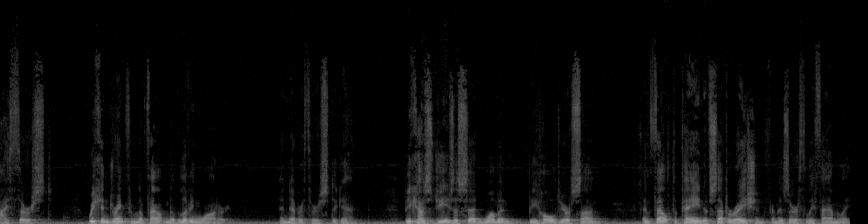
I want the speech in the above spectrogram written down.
I thirst, we can drink from the fountain of living water and never thirst again. Because Jesus said, Woman, behold your son and felt the pain of separation from his earthly family,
